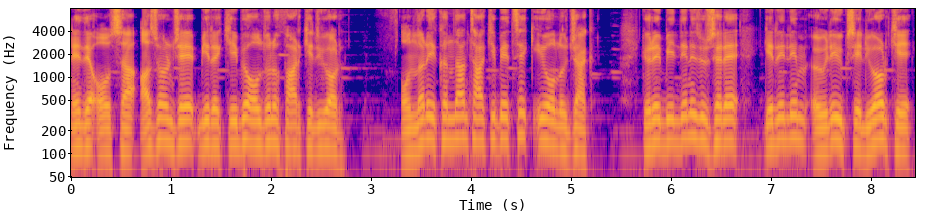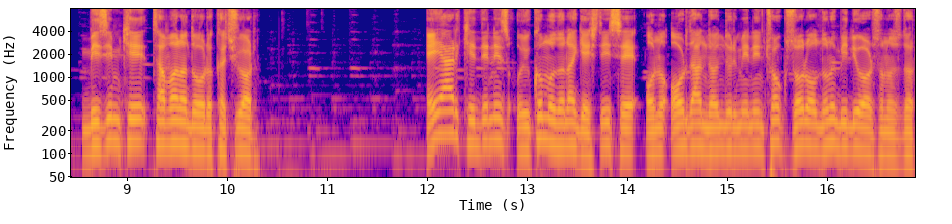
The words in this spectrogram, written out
Ne de olsa az önce bir rakibi olduğunu fark ediyor. Onları yakından takip etsek iyi olacak. Görebildiğiniz üzere gerilim öyle yükseliyor ki bizimki tavana doğru kaçıyor. Eğer kediniz uyku moduna geçtiyse onu oradan döndürmenin çok zor olduğunu biliyorsunuzdur.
